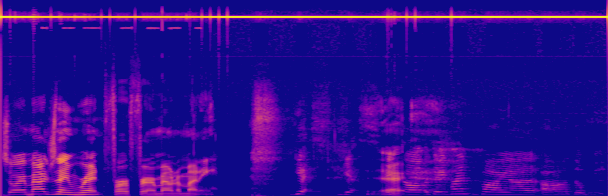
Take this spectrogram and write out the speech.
So I imagine they rent for a fair amount of money. Yes, yes. Uh, they rent via uh, the week.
